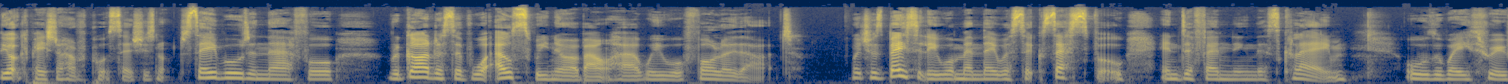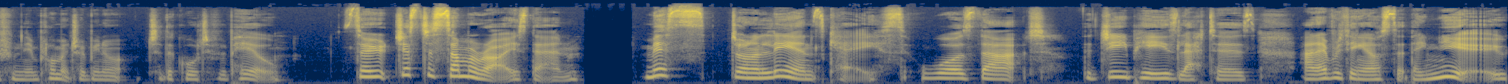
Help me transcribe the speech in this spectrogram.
the occupational health report says she's not disabled, and therefore, regardless of what else we know about her, we will follow that. Which was basically what meant they were successful in defending this claim all the way through from the Employment Tribunal to the Court of Appeal. So, just to summarise then, Miss Donelien's case was that the GP's letters and everything else that they knew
